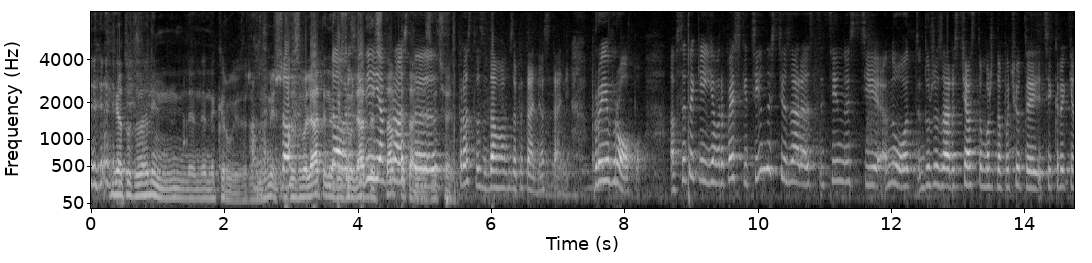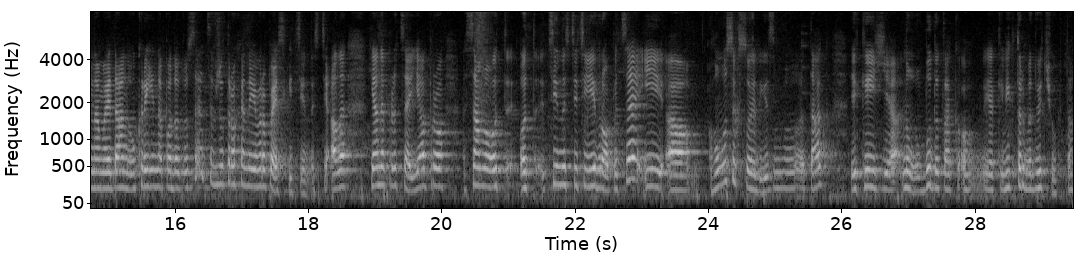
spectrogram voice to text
е, Я тут взагалі не, не, не керую. Розумієш, дозволяти, не Добре, дозволяти тоді я став просто, питання, звичайно. просто задам вам запитання останнє. Про Європу. А все-таки європейські цінності зараз це цінності. Ну от дуже зараз часто можна почути ці крики на Майдану Україна понад усе. Це вже трохи не європейські цінності. Але я не про це. Я про саме от, от цінності цієї Європи. Це і а, гомосексуалізм, так який ну буде так, як Віктор Медведчук, так.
